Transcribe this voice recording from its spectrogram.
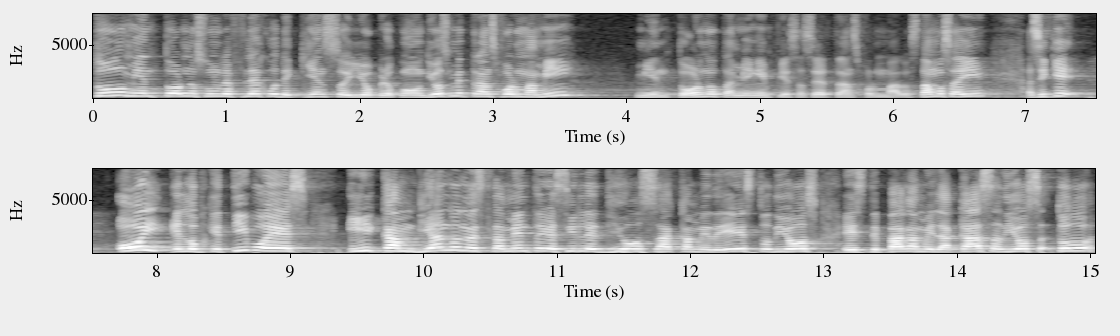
Todo mi entorno es un reflejo de quién soy yo, pero cuando Dios me transforma a mí, mi entorno también empieza a ser transformado. ¿Estamos ahí? Así que hoy el objetivo es ir cambiando nuestra mente y decirle, Dios, sácame de esto, Dios, este, págame la casa, Dios, todo,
